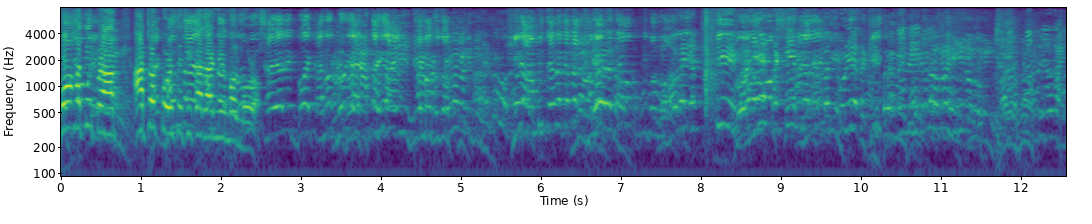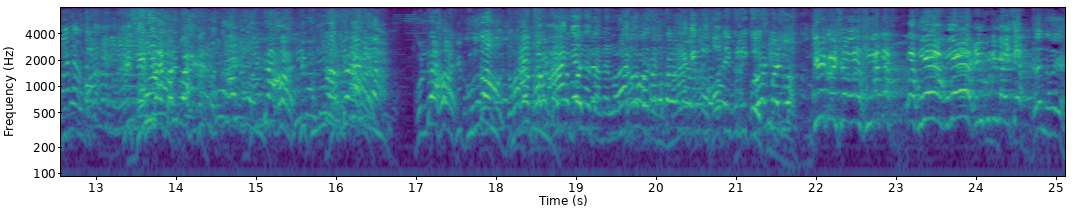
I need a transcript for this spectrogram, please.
গুৱাহাটীৰ পৰা আটক কৰিছে ঠিকাদাৰ নিৰ্মল মৌৰক চাৰিআলিত গৈ তেনেকে তাক ক্ষমা কেতিয়াও দিব নোৱাৰো। এই নহয়।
